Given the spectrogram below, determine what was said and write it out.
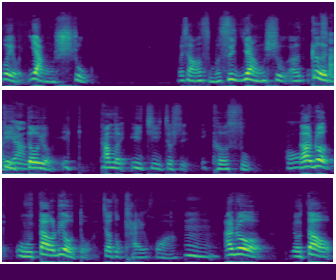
会有样数，我想什么是样数？呃，各地都有一，他们预计就是一棵树。哦，然后若五到六朵叫做开花，嗯，啊，若有到。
